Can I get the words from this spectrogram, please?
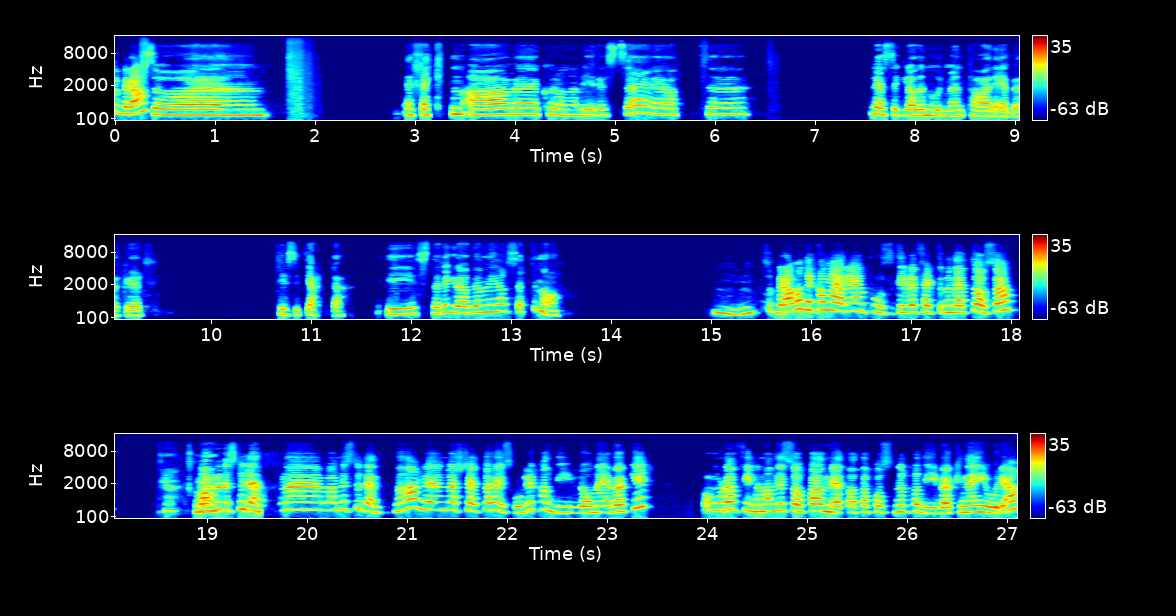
Så bra. Så uh, effekten av eh, koronaviruset er at uh, leseglade nordmenn tar e-bøker til sitt hjerte. I større grad enn vi har sett det nå. Mm. Så bra. Det kan være positive effekter med dette også. Hva med studentene, hva med studentene da, ved universitet og høyskoler? Kan de låne e-bøker? Og hvordan finner man i så fall metatapostene på de bøkene i jorda?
